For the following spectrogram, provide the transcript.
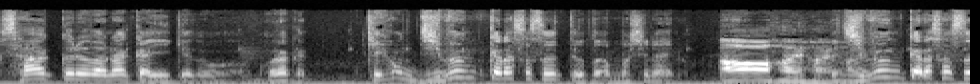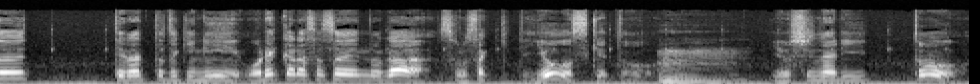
サークルは仲いいけど、うん。俺なんか基本自分から誘うってことはあんましないの、ああーはいはい、はい、で自分から誘うってなった時に俺から誘えるのがそのさっき言った陽介と吉成と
